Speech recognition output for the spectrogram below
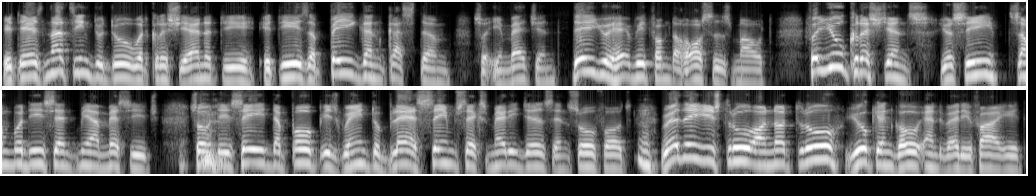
it has nothing to do with Christianity. It is a pagan custom. So imagine, there you have it from the horse's mouth. For you Christians, you see, somebody sent me a message. So they say the Pope is going to bless same sex marriages and so forth. Mm. Whether it is true or not true, you can go and verify it.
